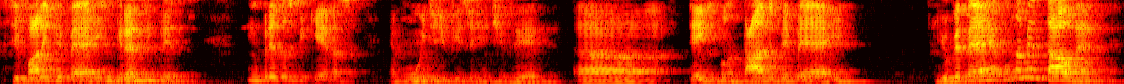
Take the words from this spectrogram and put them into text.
se fala em PPR em grandes empresas. Em empresas pequenas é muito difícil a gente ver uh, ter implantado o PPR. E o PPR é fundamental, né?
